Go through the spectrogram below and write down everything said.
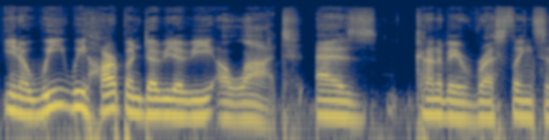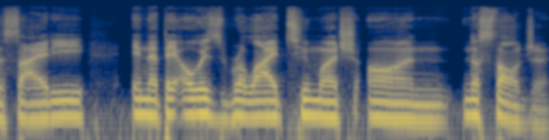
you know, we we harp on WWE a lot as kind of a wrestling society in that they always rely too much on nostalgia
